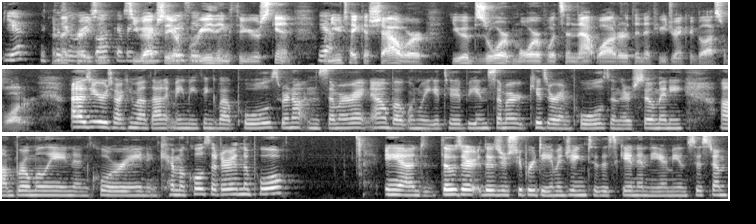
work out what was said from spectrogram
Yeah, Isn't that crazy? So you actually are breathing through your skin. When you take a shower, you absorb more of what's in that water than if you drink a glass of water. As you were talking about that, it made me think about pools. We're not in summer right now, but when we get to be in summer, kids are in pools, and there's so many um, bromelain and chlorine and chemicals that are in the pool. And those are those are super damaging to the skin and the immune system.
